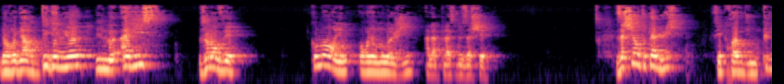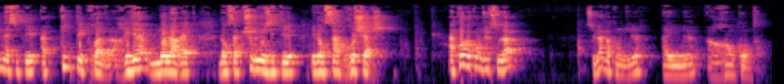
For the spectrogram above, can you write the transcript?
d'un regard dédaigneux, ils me haïssent, je m'en vais. Comment aurions-nous agi à la place de Zachée Zachée en tout cas lui, fait preuve d'une pugnacité à toute épreuve. Rien ne l'arrête dans sa curiosité et dans sa recherche. À quoi va conduire cela? Cela va conduire à une rencontre.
